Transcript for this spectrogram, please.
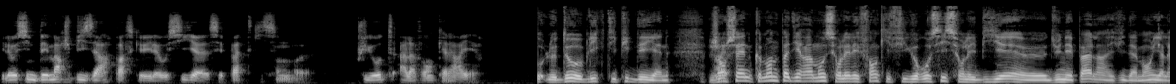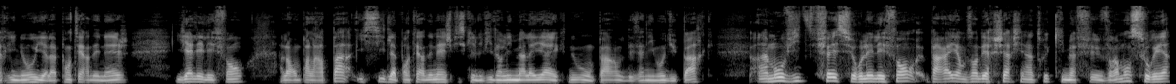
Il a aussi une démarche bizarre parce qu'il a aussi euh, ses pattes qui sont euh, plus hautes à l'avant qu'à l'arrière le dos oblique typique des hyènes. J'enchaîne. Comment ne pas dire un mot sur l'éléphant qui figure aussi sur les billets euh, du Népal, hein, évidemment. Il y a le rhino, il y a la panthère des neiges, il y a l'éléphant. Alors on parlera pas ici de la panthère des neiges puisqu'elle vit dans l'Himalaya avec nous. On parle des animaux du parc. Un mot vite fait sur l'éléphant. Pareil, en faisant des recherches, il y a un truc qui m'a fait vraiment sourire,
